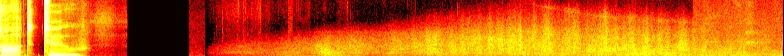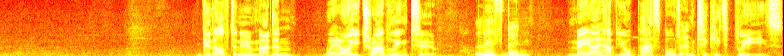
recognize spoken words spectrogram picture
Part 2. Good afternoon, madam. Where are you travelling to? Lisbon. May I have your passport and ticket, please?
